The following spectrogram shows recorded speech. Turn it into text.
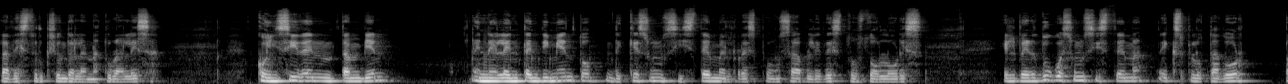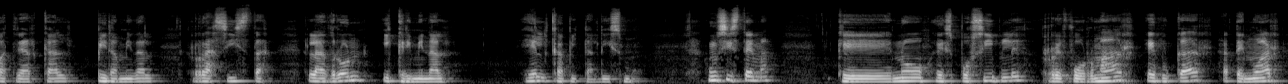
la destrucción de la naturaleza. Coinciden también en el entendimiento de que es un sistema el responsable de estos dolores. El verdugo es un sistema explotador, patriarcal, piramidal, racista, ladrón y criminal. El capitalismo. Un sistema que no es posible reformar, educar, atenuar,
